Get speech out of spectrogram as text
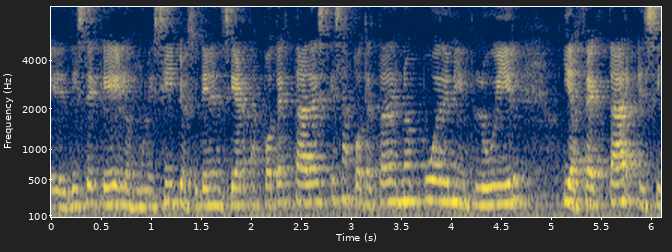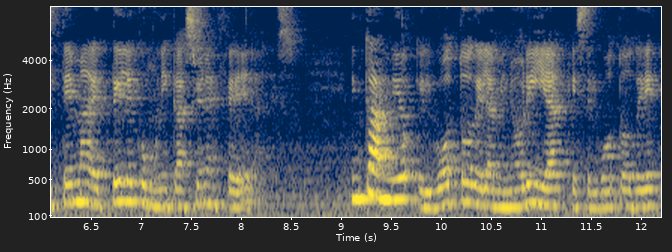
eh, dice que los municipios si tienen ciertas potestades, esas potestades no pueden influir y afectar el sistema de telecomunicaciones federales. En cambio, el voto de la minoría, que es el voto de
